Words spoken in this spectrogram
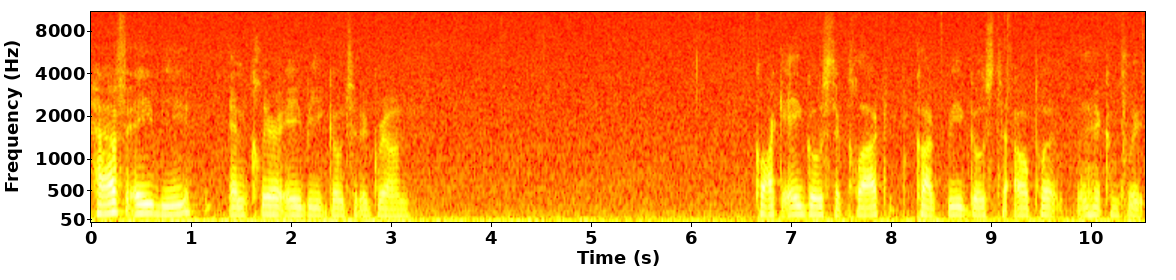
Half AB and clear AB go to the ground. Clock A goes to clock, clock B goes to output, and hit complete.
